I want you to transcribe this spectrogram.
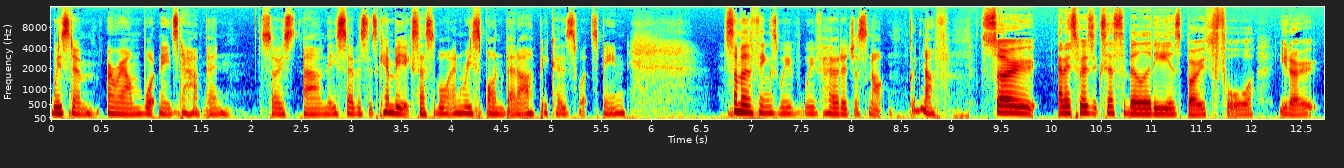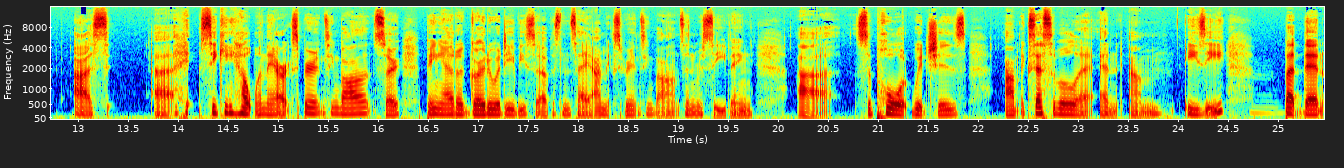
wisdom around what needs to happen, so um, these services can be accessible and respond better. Because what's been some of the things we've we've heard are just not good enough. So, and I suppose accessibility is both for you know uh, uh, seeking help when they are experiencing violence. So, being able to go to a DV service and say, I'm experiencing violence and receiving uh, support, which is um, accessible and um, easy. Mm. But then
